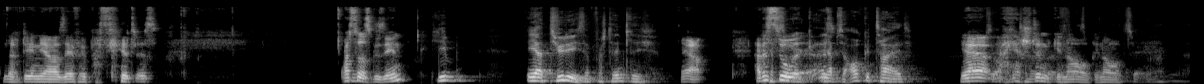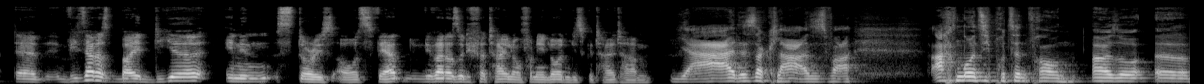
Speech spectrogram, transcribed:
nach denen ja sehr viel passiert ist. Hast du das gesehen? Lieb ja, natürlich, selbstverständlich. Ja. Hattest du. ich habe es ja auch geteilt. Ja, ach, ja, stimmt, genau, genau. Äh, wie sah das bei dir in den Stories aus? Wer, wie war da so die Verteilung von den Leuten, die es geteilt haben? Ja, das ist ja klar. Also es war 98 Prozent Frauen. Also äh,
